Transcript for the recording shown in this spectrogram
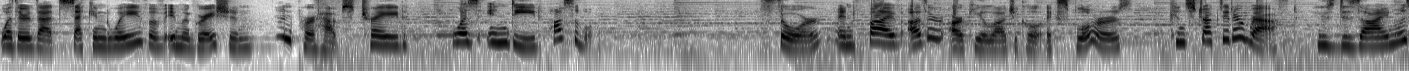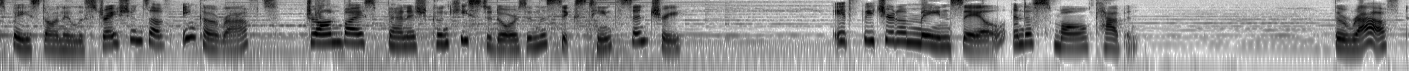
whether that second wave of immigration and perhaps trade was indeed possible. Thor and five other archaeological explorers constructed a raft whose design was based on illustrations of Inca rafts drawn by Spanish conquistadors in the 16th century. It featured a mainsail and a small cabin. The raft,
